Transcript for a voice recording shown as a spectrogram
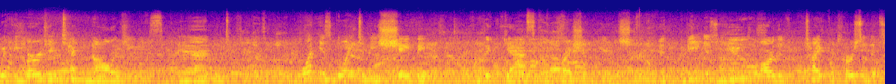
with emerging technologies and what is going to be shaping the gas compression industry? And being as you are the type of person that's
